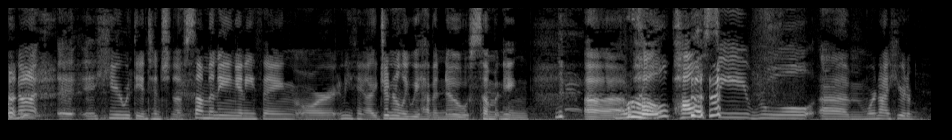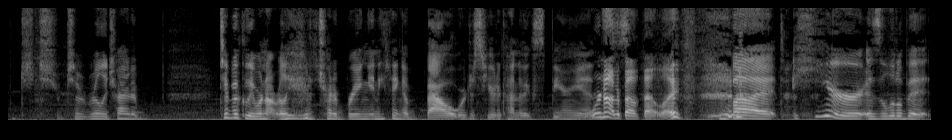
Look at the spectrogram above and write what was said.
we're not uh, here with the intention of summoning anything or anything like. Generally, we have a no summoning uh, rule, pol- policy rule. Um, we're not here to to really try to. Typically, we're not really here to try to bring anything about. We're just here to kind of experience. We're not about that life. but here is a little bit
